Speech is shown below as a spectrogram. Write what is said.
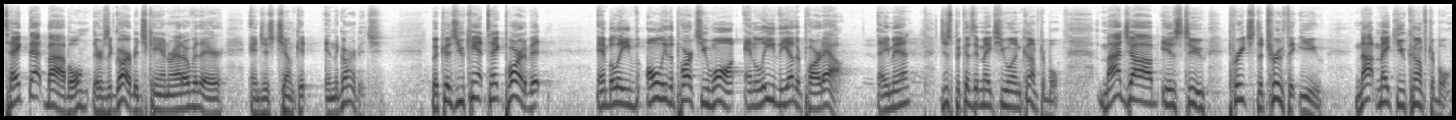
take that Bible, there's a garbage can right over there, and just chunk it in the garbage. Because you can't take part of it and believe only the parts you want and leave the other part out. Amen? Just because it makes you uncomfortable. My job is to preach the truth at you, not make you comfortable.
